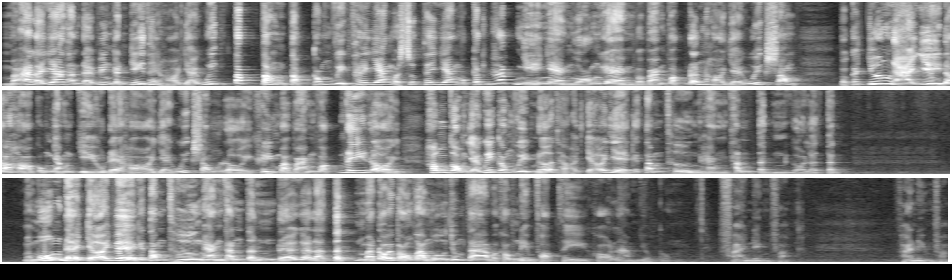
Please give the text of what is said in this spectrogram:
mà ai lại gia thành đại viên cảnh trí thì họ giải quyết tất tần tật công việc thế gian và xuất thế gian một cách rất nhẹ nhàng, gọn gàng và vạn vật đến họ giải quyết xong. Và cái chướng ngại gì đó họ cũng nhận chịu để họ giải quyết xong rồi. Khi mà vạn vật đi rồi, không còn giải quyết công việc nữa thì họ trở về cái tâm thường hằng thanh tịnh, gọi là tịch mà muốn để trở về cái tâm thường hằng thanh tịnh để gọi là tịch mà đối vọng phàm phu chúng ta mà không niệm phật thì khó làm vô cùng. Phải niệm phật. Phải niệm phật.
